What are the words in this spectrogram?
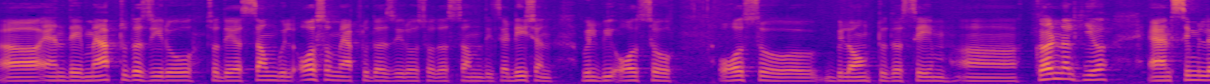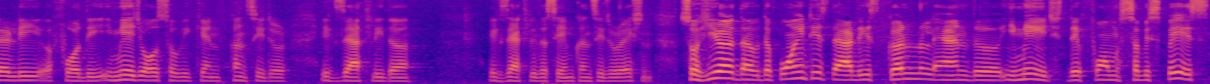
uh, and they map to the 0. So, their sum will also map to the 0. So, the sum this addition will be also also belong to the same uh, kernel here and similarly uh, for the image also we can consider exactly the exactly the same consideration. So, here the, the point is that this kernel and the image they form subspace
